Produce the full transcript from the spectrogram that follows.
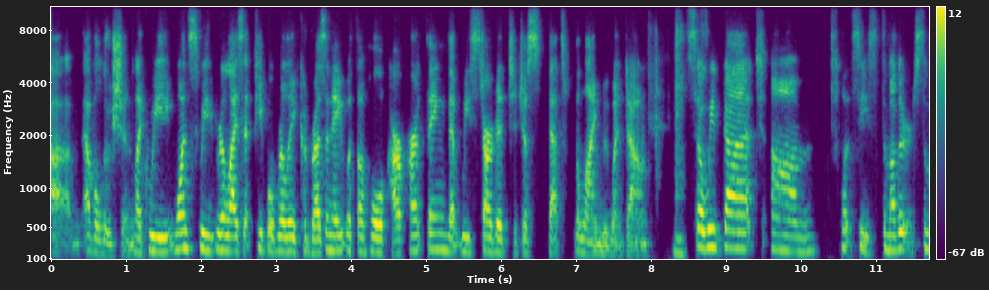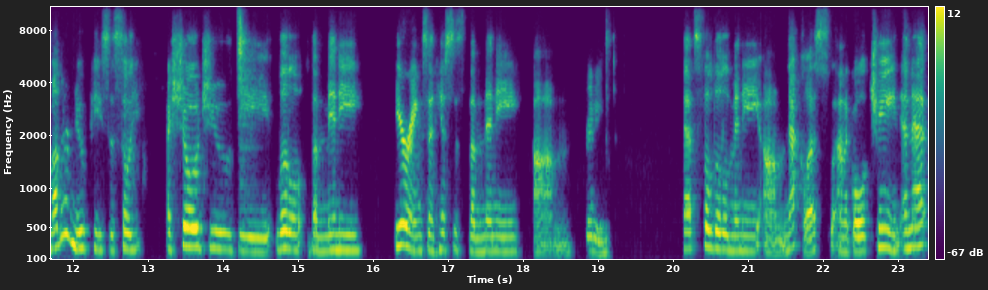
um, evolution. Like we once we realized that people really could resonate with the whole car part thing that we started to just that's the line we went down. Mm-hmm. so we've got um, let's see some other some other new pieces. So i showed you the little the mini earrings and this is the mini um pretty. that's the little mini um, necklace on a gold chain. And that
